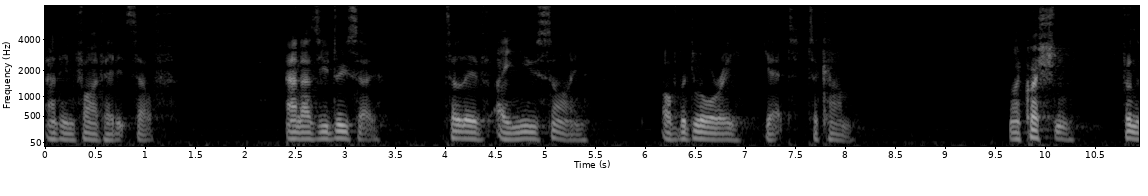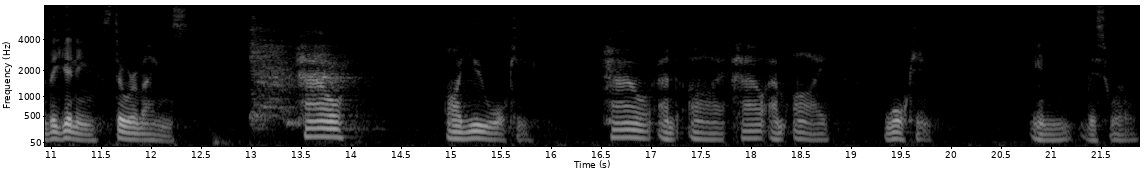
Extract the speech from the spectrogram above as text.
and in Fivehead itself. And as you do so, to live a new sign of the glory yet to come. My question from the beginning still remains How are you walking? How and I how am I walking in this world?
